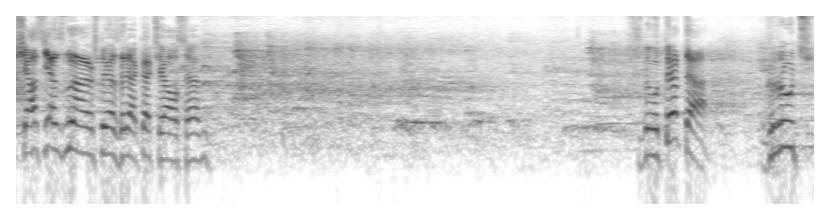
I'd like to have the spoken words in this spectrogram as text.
Сейчас я знаю, что я зря качался. Что вот это грудь.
